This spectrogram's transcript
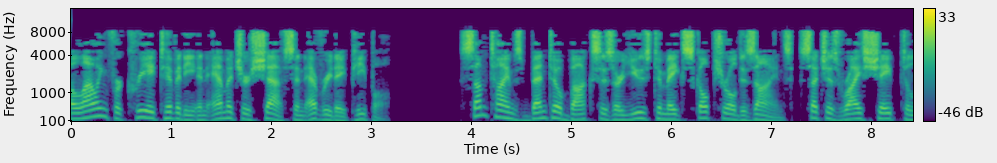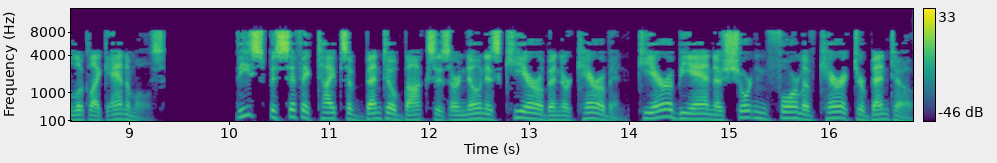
allowing for creativity in amateur chefs and everyday people. Sometimes bento boxes are used to make sculptural designs, such as rice shaped to look like animals. These specific types of bento boxes are known as kyaraben or karaban, kiara bian a shortened form of character bento,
